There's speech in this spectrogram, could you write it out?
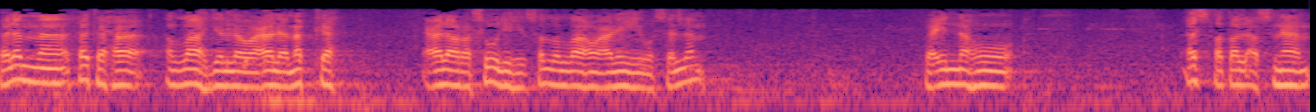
فلما فتح الله جل وعلا مكة على رسوله صلى الله عليه وسلم فإنه أسقط الأصنام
